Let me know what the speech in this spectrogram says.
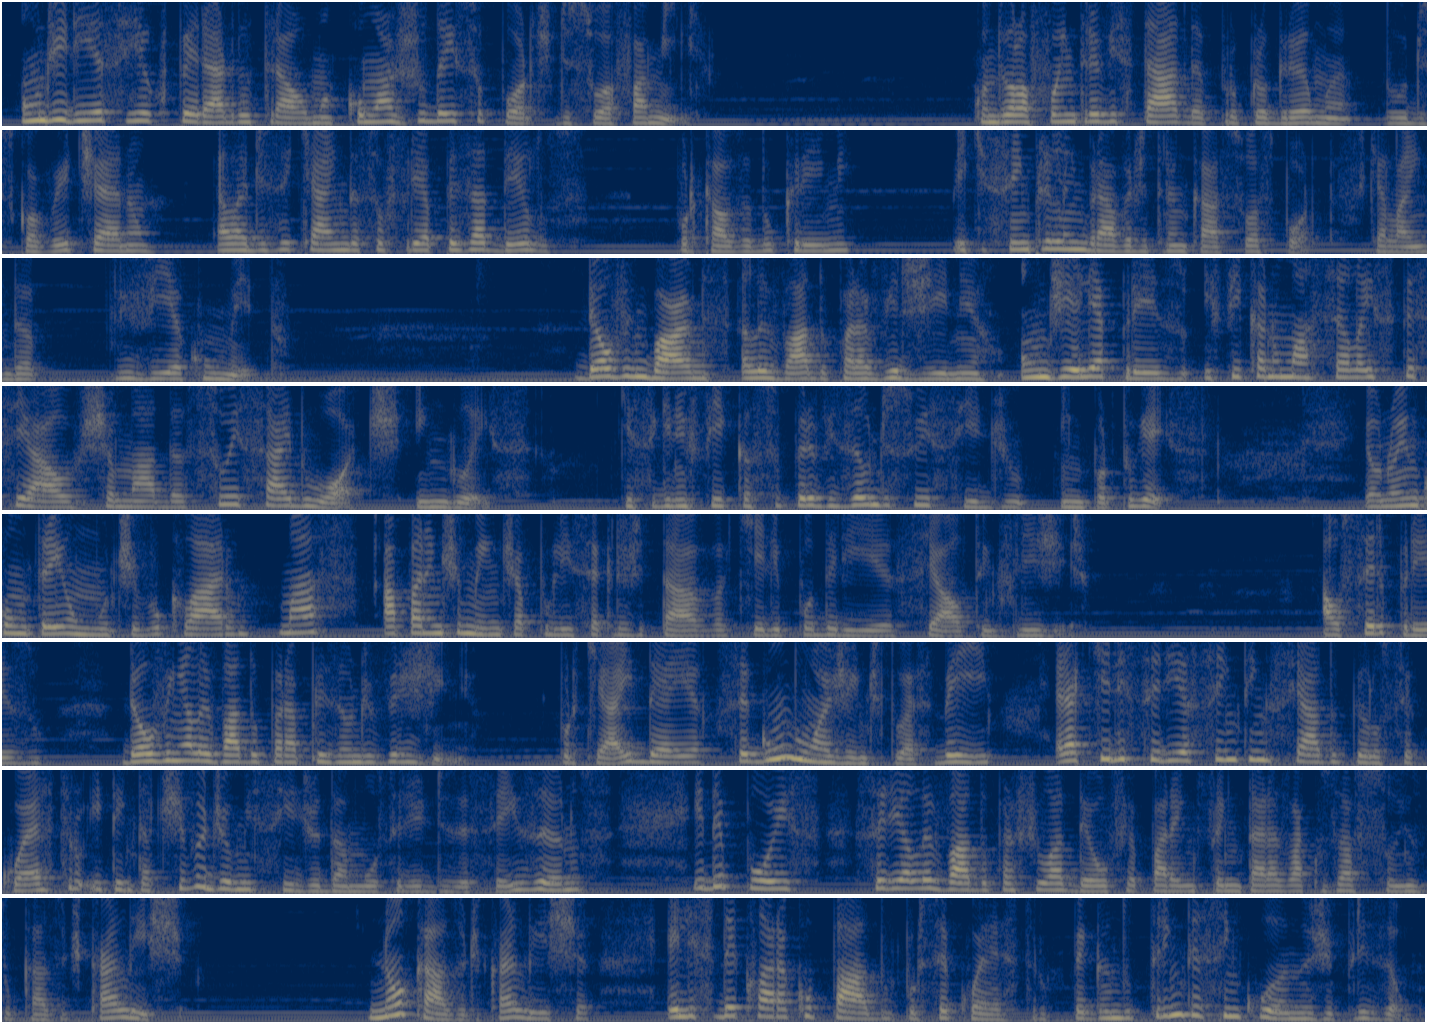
onde iria se recuperar do trauma com a ajuda e suporte de sua família. Quando ela foi entrevistada para o programa do Discovery Channel, ela disse que ainda sofria pesadelos por causa do crime e que sempre lembrava de trancar suas portas, que ela ainda vivia com medo. Delvin Barnes é levado para Virgínia, onde ele é preso e fica numa cela especial chamada Suicide Watch em inglês, que significa supervisão de suicídio em português. Eu não encontrei um motivo claro, mas aparentemente a polícia acreditava que ele poderia se auto-infligir. Ao ser preso, Delvin é levado para a prisão de Virgínia, porque a ideia, segundo um agente do FBI, era que ele seria sentenciado pelo sequestro e tentativa de homicídio da moça de 16 anos e depois seria levado para Filadélfia para enfrentar as acusações do caso de Carlicia. No caso de Carlicia, ele se declara culpado por sequestro, pegando 35 anos de prisão.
